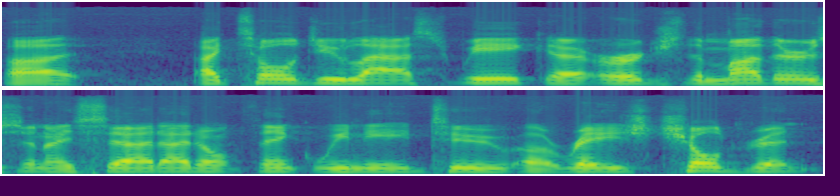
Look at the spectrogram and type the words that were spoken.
Uh, I told you last week, I urged the mothers, and I said, I don't think we need to uh, raise children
